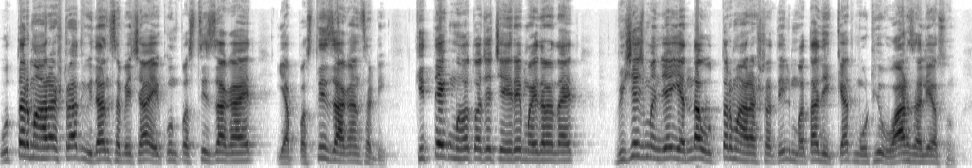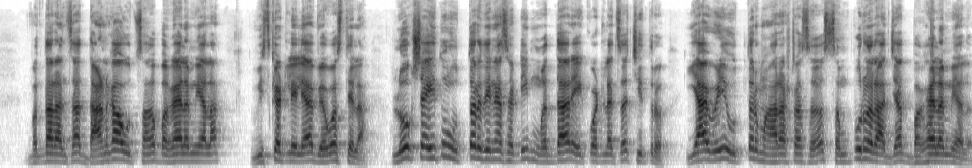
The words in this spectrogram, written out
उत्तर महाराष्ट्रात विधानसभेच्या एकूण पस्तीस जागा आहेत. या पस्तीस जागांसाठी कित्येक महत्त्वाचे चेहरे मैदानात आहेत. विशेष म्हणजे यंदा उत्तर महाराष्ट्रातील मताधिक्यात मोठी वाढ झाली असून मतदारांचा दांडगा उत्साह बघायला मिळाला. विस्कटलेल्या व्यवस्थेला लोकशाहीतून उत्तर देण्यासाठी मतदार एकवटल्याचं चित्र यावेळी उत्तर महाराष्ट्रासह संपूर्ण राज्यात बघायला मिळालं.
